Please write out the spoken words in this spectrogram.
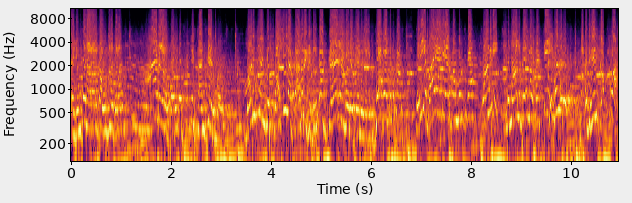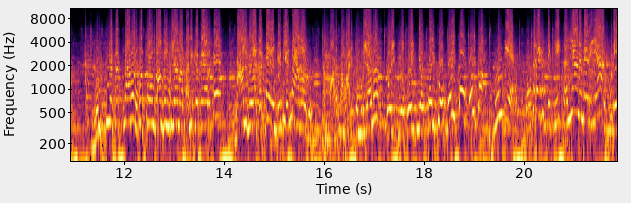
நான் எந்த நாளாக தான் உங்களுக்கு ஆடுகளை பண்றதுக்கு சஞ்சீர் மாதிரி? மனுஷன் இங்க பட்டியல கதறிக்கிட்டு இருக்கா கேள்வி வேற கேள்வி இருக்கு. போக பெரிய வாயாடியா இருக்க முருக்க வாங்கடி நாலு பேர் நான் கட்டி. அடே தப்பா ஒருத்திய கட்டினாலும் உபத்திரம் தாங்க முடியாது. நான் தனிக்கட்டையா இருக்கேன். நாலு பேரை கட்ட எங்கிட்ட என்ன ஆகிறது? நம்ம சமாளிக்க முடியாது. போய்க்கோ போய்க்கோ போய்க்கோ போய்க்கோ போய்க்கோ. மூங்கிய முகரகத்துக்கு கல்யாணம் வேறையா? குடி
